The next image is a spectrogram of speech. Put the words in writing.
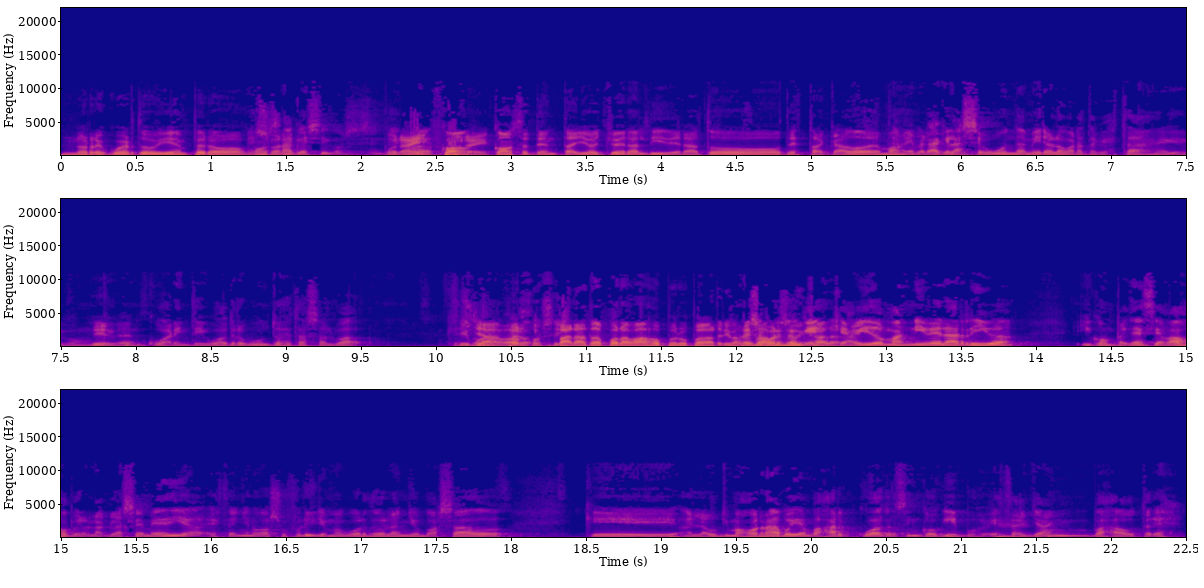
no recuerdo bien, pero Me con, suena que sí, con 69. Por ahí, fue. con, por ahí. con 78 era el liderato destacado, además. Es verdad que la segunda, mira lo barata que está, ¿eh? que, con, Sí, que con eh. 44 puntos está salvado. Sí, por abajo, pero sí. Barata por abajo, pero por arriba Por eso, está por eso muy que, cara. que ha habido más nivel arriba y competencia abajo, pero la clase media este año no va a sufrir. Yo me acuerdo el año pasado que en la última jornada podían bajar 4 o 5 equipos. Esta Mm. ya han bajado 3.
